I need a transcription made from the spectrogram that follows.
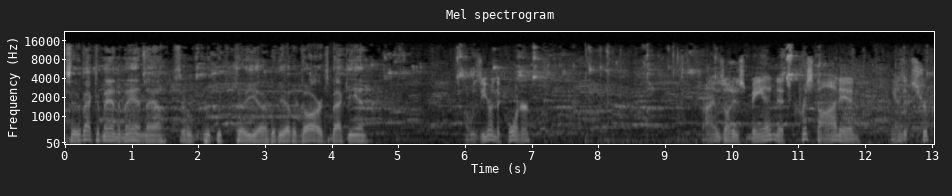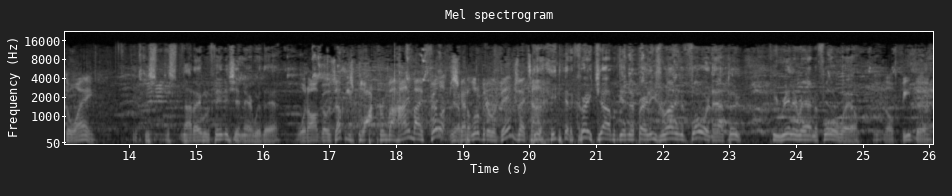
So they're back to man to man now. So with, with the uh, with the other guards back in. Ozier in the corner. Drives on his man. That's Christon and has it stripped away. Just, just not able to finish in there with that. Woodall goes up. He's blocked from behind by Phillips. Yeah. Got a little bit of revenge that time. Yeah, he did a great job of getting up there, and he's running the floor now, too. He really ran the floor well. They'll feed the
